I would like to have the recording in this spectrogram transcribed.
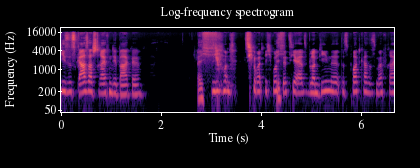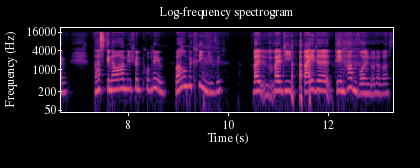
dieses Gazastreifen-Debakel. Ich. Simon, Simon, ich muss ich, jetzt hier als Blondine des Podcasts mal fragen, was genau haben die für ein Problem? Warum bekriegen die sich? Weil, weil die beide den haben wollen oder was?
